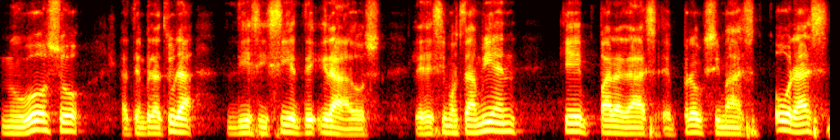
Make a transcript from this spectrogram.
nuboso, la temperatura 17 grados. Les decimos también que para las eh, próximas horas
